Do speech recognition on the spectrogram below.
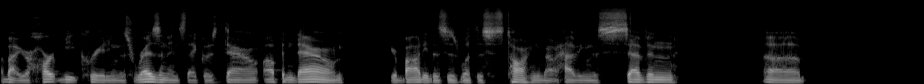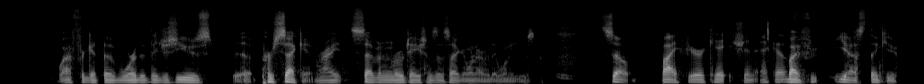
about your heartbeat creating this resonance that goes down, up and down your body? This is what this is talking about having this seven, uh, I forget the word that they just use uh, per second, right? Seven rotations a second, whatever they want to use. So bifurcation echo. Bif- yes, thank you.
